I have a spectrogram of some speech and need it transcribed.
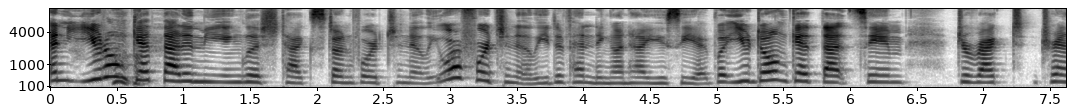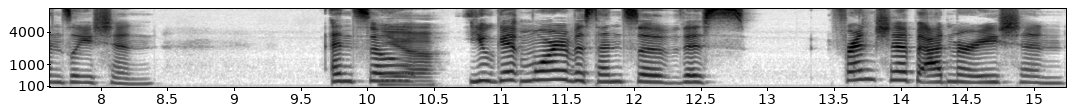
And you don't get that in the English text, unfortunately, or fortunately, depending on how you see it. But you don't get that same direct translation. And so yeah. you get more of a sense of this friendship, admiration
